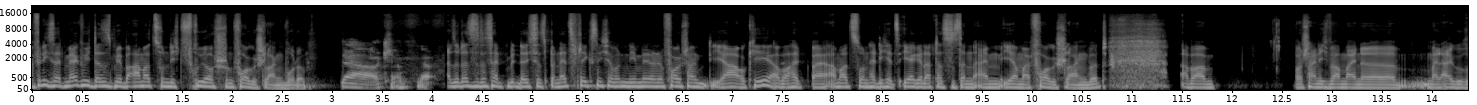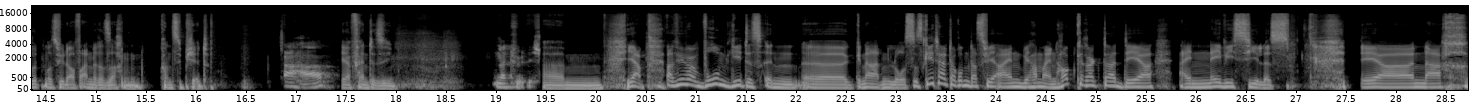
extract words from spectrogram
finde ich es halt merkwürdig, dass es mir bei Amazon nicht früher schon vorgeschlagen wurde. Ja, okay. Ja. Also, dass es das halt, dass ich das bei Netflix nicht aber mir vorgeschlagen, ja, okay, aber halt bei Amazon hätte ich jetzt eher gedacht, dass es dann einem eher mal vorgeschlagen wird. Aber wahrscheinlich war meine, mein Algorithmus wieder auf andere Sachen konzipiert. Aha, Ja, Fantasy. natürlich. Ähm, ja, auf jeden Fall, worum geht es in äh, Gnadenlos? Es geht halt darum, dass wir einen, wir haben einen Hauptcharakter, der ein Navy SEAL ist, der nach,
